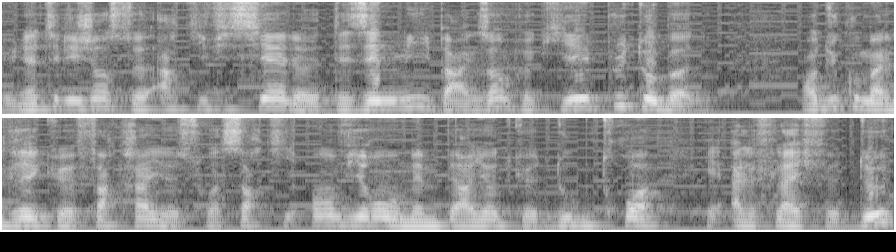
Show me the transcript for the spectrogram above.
et une intelligence artificielle des ennemis par exemple qui est plutôt bonne. Alors du coup, malgré que Far Cry soit sorti environ aux mêmes périodes que Doom 3 et Half-Life 2,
